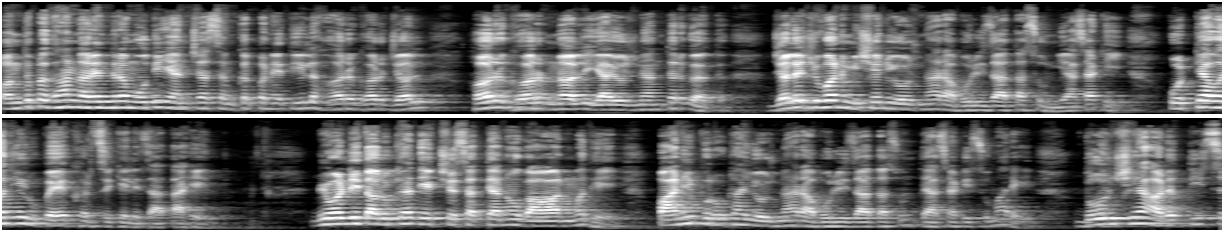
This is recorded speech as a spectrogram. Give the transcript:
पंतप्रधान नरेंद्र मोदी यांच्या संकल्पनेतील हर घर जल हर घर नल या योजनेअंतर्गत जलजीवन मिशन योजना राबवली जात असून यासाठी कोट्यावधी रुपये खर्च केले जात आहेत. भिवंडी तालुक्यात एकशे सत्त्याण्णव गावांमध्ये पाणी पुरवठा योजना राबवली जात असून त्यासाठी सुमारे दोनशे अडतीस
